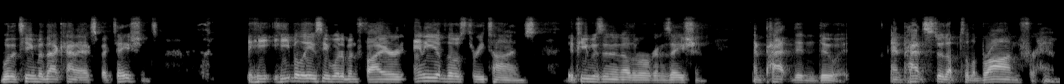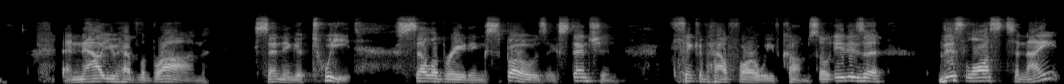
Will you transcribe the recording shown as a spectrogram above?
with a team with that kind of expectations. He, he believes he would have been fired any of those three times if he was in another organization. And Pat didn't do it. And Pat stood up to LeBron for him. And now you have LeBron sending a tweet celebrating Spo's extension. Think of how far we've come. So it is a this loss tonight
